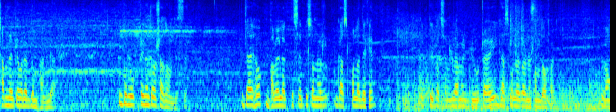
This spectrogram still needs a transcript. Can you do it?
সামনের ক্যামেরা একদম ভাঙ্গা কিন্তু লোকটা কিন্তু অসাধারণ দিচ্ছে যাই হোক, ভালোই লাগতেছে পিছনের গাছপালা দেখে। দেখতেই পাচ্ছেন গ্রামের ভিউটাই গাছপালার কারণে সুন্দর হয়। এবং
